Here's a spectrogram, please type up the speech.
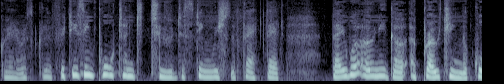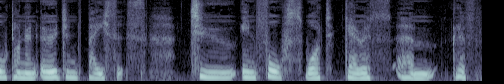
Gareth Cliff, it is important to distinguish the fact that they were only go, approaching the court on an urgent basis to enforce what Gareth um, Cliff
